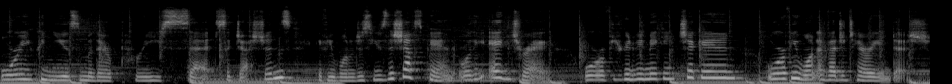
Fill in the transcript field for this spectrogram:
or you can use some of their preset suggestions if you want to just use the chef's pan or the egg tray, or if you're going to be making chicken, or if you want a vegetarian dish.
